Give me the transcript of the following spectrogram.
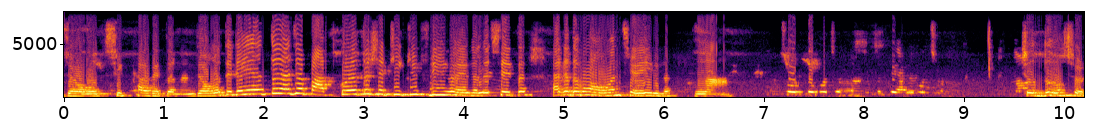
জগৎ শিক্ষা পেত না। জগৎ এটাই তো যা পাপ করে তো সে ঠিকই ফ্রি হয়ে গেল, সে তো, তাকে তো ভগবান ছেড়েই দিল। না। চোদ্দ বছর।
